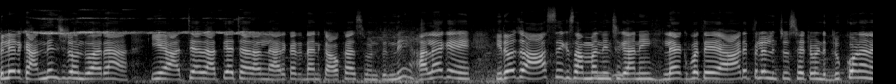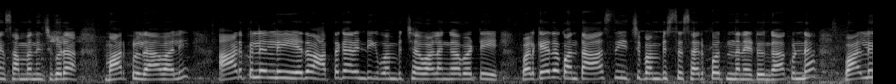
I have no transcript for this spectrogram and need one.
పిల్లలకి అందించడం ద్వారా ఈ అత్యా అత్యాచారాలను అరికట్టడానికి అవకాశం ఉంటుంది. అలాగే ఈరోజు ఆస్తికి సంబంధించి కానీ లేకపోతే ఆడపిల్లల్ని చూసేటువంటి దృక్కోణానికి సంబంధించి కూడా మార్పులు రావాలి. ఆడపిల్లల్ని ఏదో అత్తగారింటికి పంపించే వాళ్ళం కాబట్టి వాళ్ళకి ఏదో కొంత ఆస్తి ఇచ్చి పంపిస్తే సరిపోతుంది అనేటిది కాకుండా వాళ్ళు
